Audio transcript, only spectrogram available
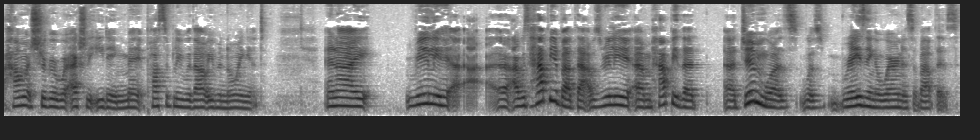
how much sugar we're actually eating, may, possibly without even knowing it. And I really, I, I was happy about that. I was really um, happy that uh, gym was was raising awareness about this.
